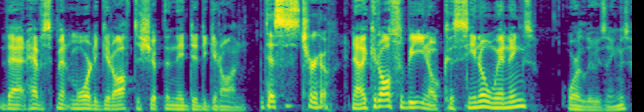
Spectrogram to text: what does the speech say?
that have spent more to get off the ship than they did to get on. This is true. Now, it could also be, you know, casino winnings or losings.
